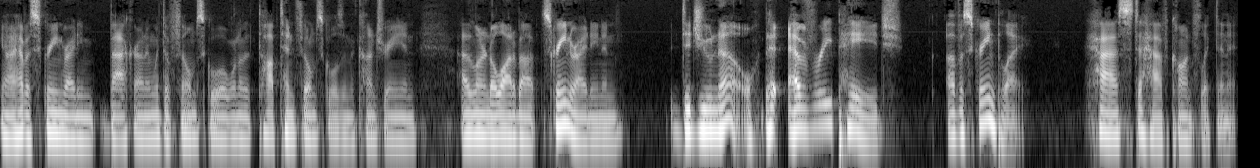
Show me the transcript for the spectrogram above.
You know, I have a screenwriting background. I went to film school, one of the top 10 film schools in the country, and I learned a lot about screenwriting. And did you know that every page of a screenplay has to have conflict in it?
